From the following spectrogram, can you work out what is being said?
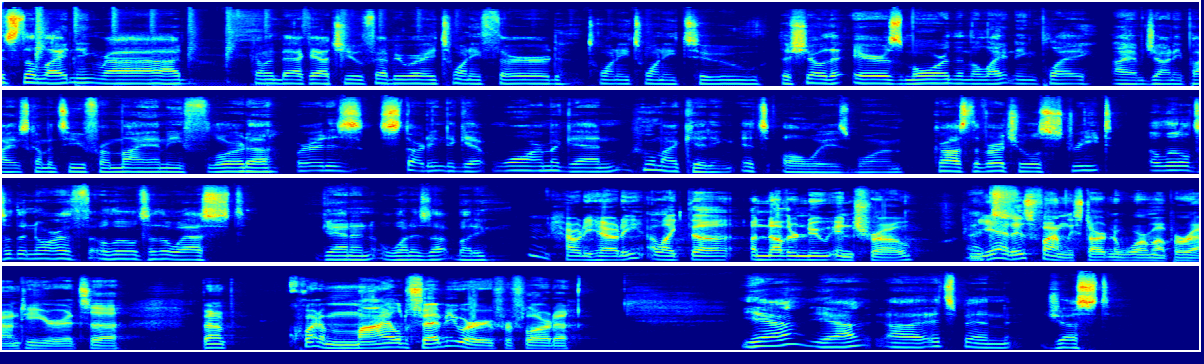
It's the Lightning Rod coming back at you February 23rd, 2022. The show that airs more than the Lightning play. I am Johnny Pipes coming to you from Miami, Florida, where it is starting to get warm again. Who am I kidding? It's always warm. Across the virtual street, a little to the north, a little to the west. Gannon, what is up, buddy? Howdy, howdy. I like the another new intro. Thanks. Yeah, it is finally starting to warm up around here. It's uh, been a, quite a mild February for Florida. Yeah, yeah. Uh, it's been just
